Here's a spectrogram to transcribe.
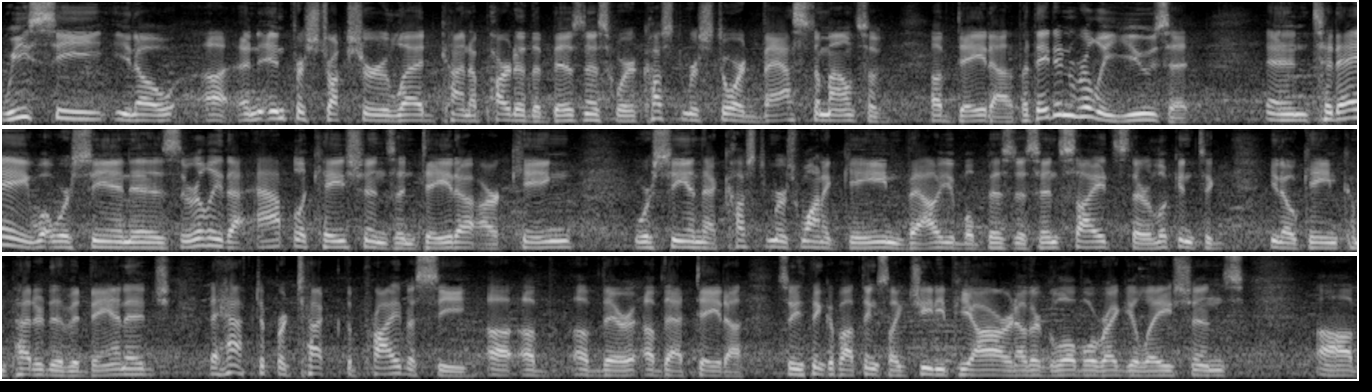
we see you know, uh, an infrastructure-led kind of part of the business where customers stored vast amounts of, of data, but they didn't really use it. And today, what we're seeing is really the applications and data are king. We're seeing that customers want to gain valuable business insights. They're looking to you know, gain competitive advantage. They have to protect the privacy uh, of, of, their, of that data. So you think about things like GDPR and other global regulations. Uh,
